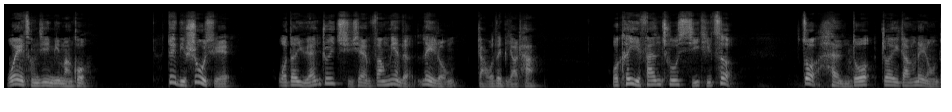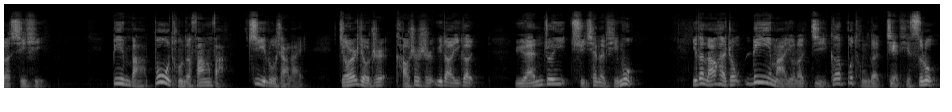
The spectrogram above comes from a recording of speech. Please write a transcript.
我也曾经迷茫过。对比数学，我的圆锥曲线方面的内容。掌握的比较差，我可以翻出习题册，做很多这一章内容的习题，并把不同的方法记录下来。久而久之，考试时遇到一个圆锥曲线的题目，你的脑海中立马有了几个不同的解题思路，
